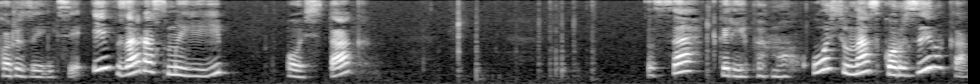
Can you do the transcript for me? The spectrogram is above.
корзинці. І зараз ми її ось так закріпимо. Ось у нас корзинка.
